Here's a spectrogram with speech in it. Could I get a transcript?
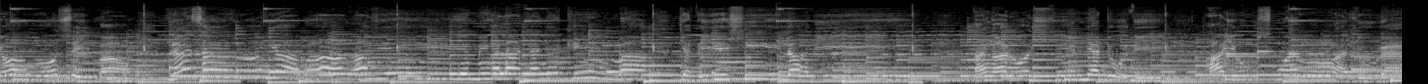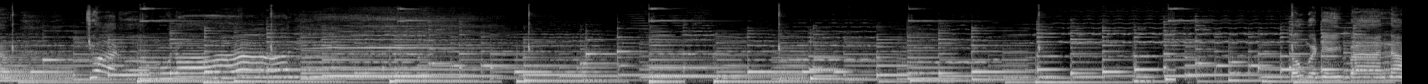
ရောစိတ်ပါလမ်းဆောင်ရပါစေမင်္ဂလာနန္ဒခင်မှာကြည်တည်ရှိလာသည်တန်ဃာတော်ရှင်မြတ်တို့သည်အာယုံဆွမ်းအလူကံကြွတော်မူလာ တိပန္နာ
